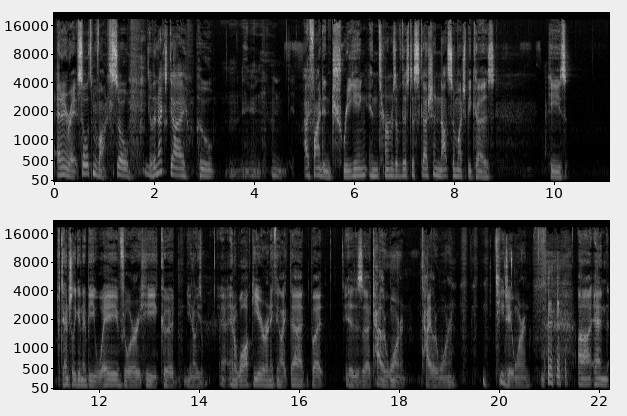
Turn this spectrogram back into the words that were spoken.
At any rate, so let's move on. So the next guy who I find intriguing in terms of this discussion, not so much because he's potentially going to be waived or he could, you know, he's in a walk year or anything like that, but is uh, Tyler Warren, Tyler Warren, TJ Warren. uh, and,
